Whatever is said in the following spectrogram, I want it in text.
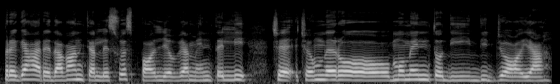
pregare davanti alle sue spoglie, ovviamente lì c'è un vero momento di, di gioia.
